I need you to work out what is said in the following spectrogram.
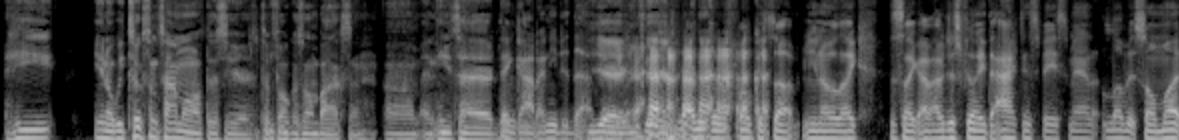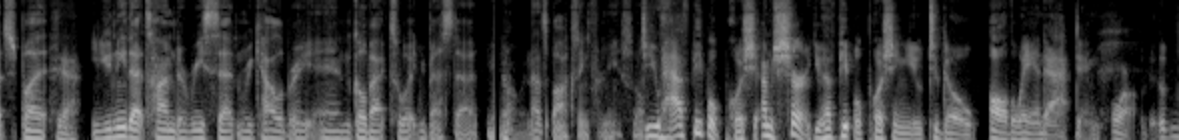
he you know, we took some time off this year to focus on boxing. Um and he's had Thank God I needed that. Yeah, you did. I needed to focus up. You know, like it's like I, I just feel like the acting space, man, love it so much, but Yeah. you need that time to reset and recalibrate and go back to what you're best at. You know, and that's boxing for me. So Do you have people push? I'm sure you have people pushing you to go all the way into acting or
